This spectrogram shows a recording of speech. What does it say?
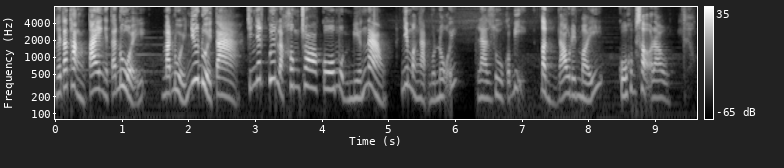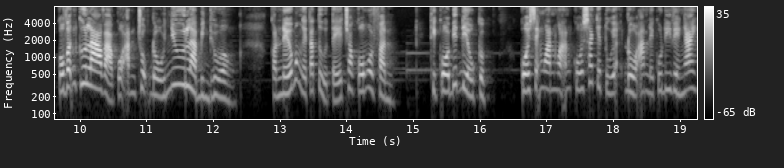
người ta thẳng tay, người ta đuổi, mà đuổi như đuổi tà, chứ nhất quyết là không cho cô một miếng nào. Nhưng mà ngặt một nỗi là dù có bị tẩn đau đến mấy, cô không sợ đâu. Cô vẫn cứ lao vào cô ăn trộm đồ như là bình thường. Còn nếu mà người ta tử tế cho cô một phần thì cô biết điều cực. Cô sẽ ngoan ngoãn, cô xách cái túi đồ ăn đấy cô đi về ngay.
